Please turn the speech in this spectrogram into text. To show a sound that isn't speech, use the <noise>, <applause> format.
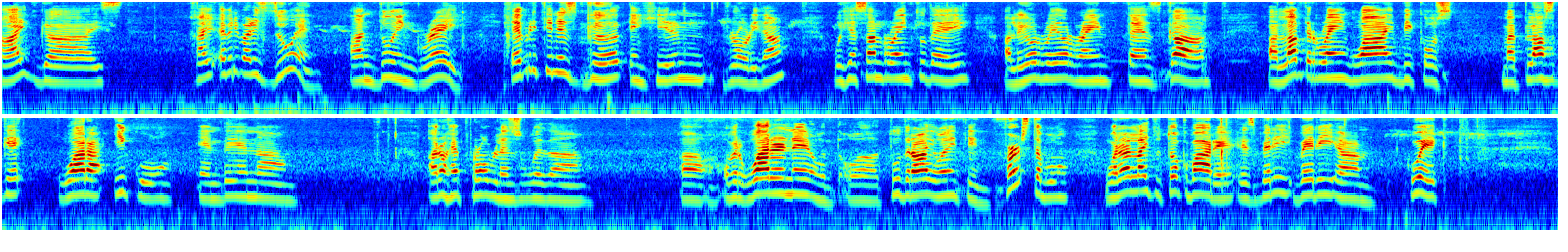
Hi guys. How everybody's doing? I'm doing great. Everything is good in here in Florida. We had some rain today, a little real rain, thanks God. I love the rain. Why? Because my plants get water equal, and then um, I don't have problems with uh, uh, overwatering it or, or too dry or anything. First of all, what I like to talk about it is very, very um, quick.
